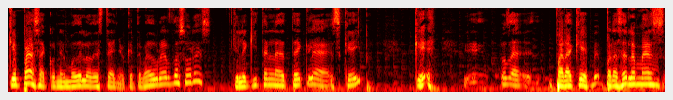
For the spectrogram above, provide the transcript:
¿qué pasa con el modelo de este año? Que te va a durar dos horas, que le quitan la tecla Escape, que, eh, o sea, ¿para qué? ¿Para hacerla más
